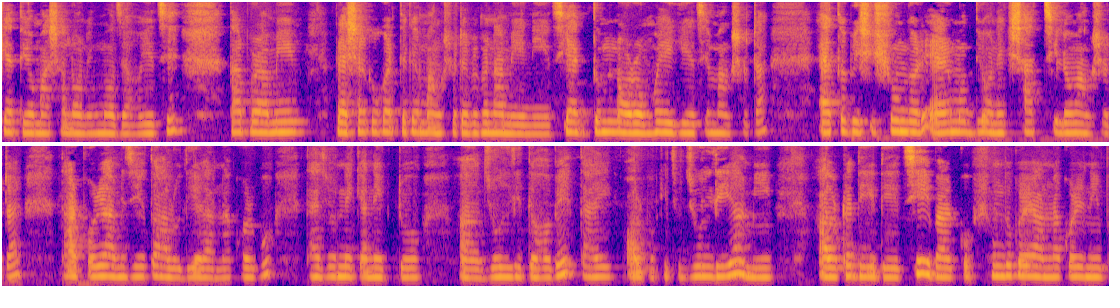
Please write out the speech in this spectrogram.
খেতেও মাসালা অনেক মজা হয়েছে। তারপর আমি প্রেশার কুকার থেকে মাংসটা ভেবে নামিয়ে নিয়েছি, একদম নরম হয়ে গিয়েছে মাংসটা। এত বেশি সুন্দর, এর মধ্যে অনেক স্বাদ ছিল মাংসটার। তারপরে আমি যেহেতু আলু দিয়ে রান্না করব, তাই জন্য এখানে একটু ঝোল দিতে হবে। তাই অল্প কিছু ঝোল দিয়ে আমি আলুটা দিয়ে দিয়েছি। এবার খুব সুন্দর করে রান্না করে নিব।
